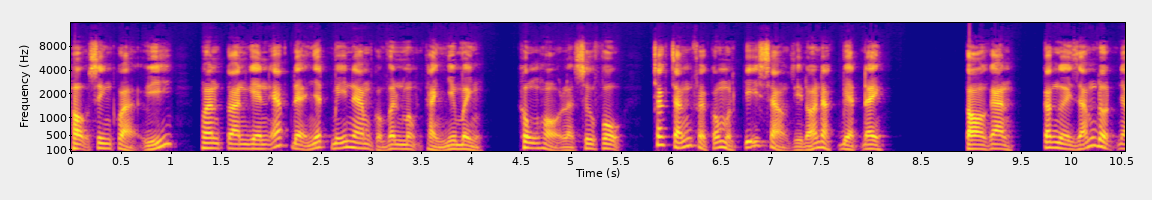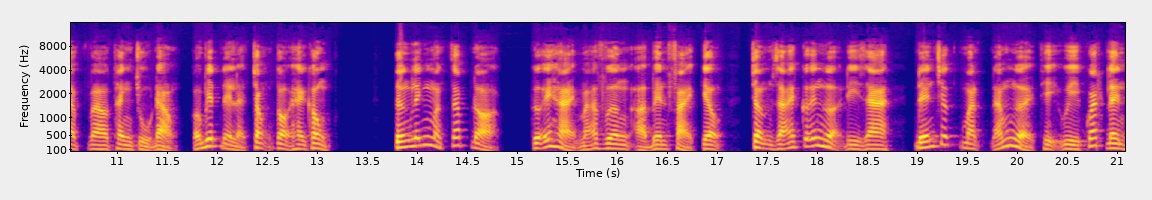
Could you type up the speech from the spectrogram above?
Hậu sinh khỏa úy, hoàn toàn nghiền ép đệ nhất Mỹ Nam của Vân Mộng Thành như mình. Không hổ là sư phụ, chắc chắn phải có một kỹ xảo gì đó đặc biệt đây. To gan, các người dám đột nhập vào thành chủ đảo, có biết đây là trọng tội hay không? Tướng lĩnh mặc giáp đỏ, cưỡi hải mã vương ở bên phải kiệu, chậm rãi cưỡi ngựa đi ra, đến trước mặt đám người thị uy quát lên.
